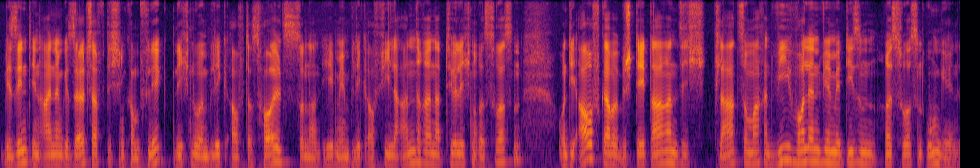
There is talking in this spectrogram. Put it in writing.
wir sind in einem gesellschaftlichen Konflikt, nicht nur im Blick auf das Holz, sondern eben im Blick auf viele andere natürlichen Ressourcen. Und die Aufgabe besteht darin, sich klar zu machen, wie wollen wir mit diesen Ressourcen umgehen.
